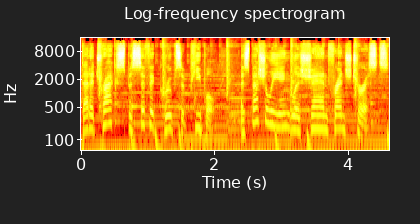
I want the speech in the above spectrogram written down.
that attracts specific groups of people, especially English and French tourists.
